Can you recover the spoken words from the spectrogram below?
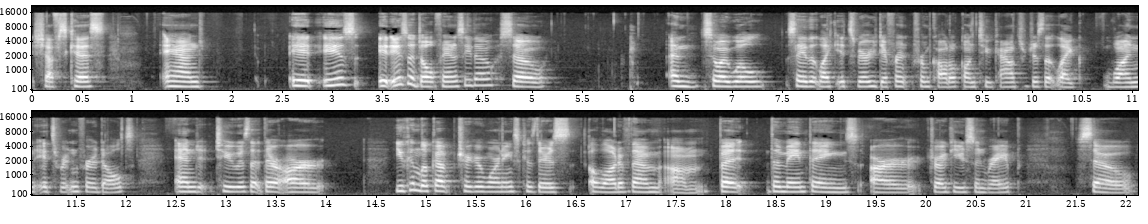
chef's kiss. And it is it is adult fantasy though so and so i will say that like it's very different from Kodok on two counts which is that like one it's written for adults and two is that there are you can look up trigger warnings because there's a lot of them um, but the main things are drug use and rape so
